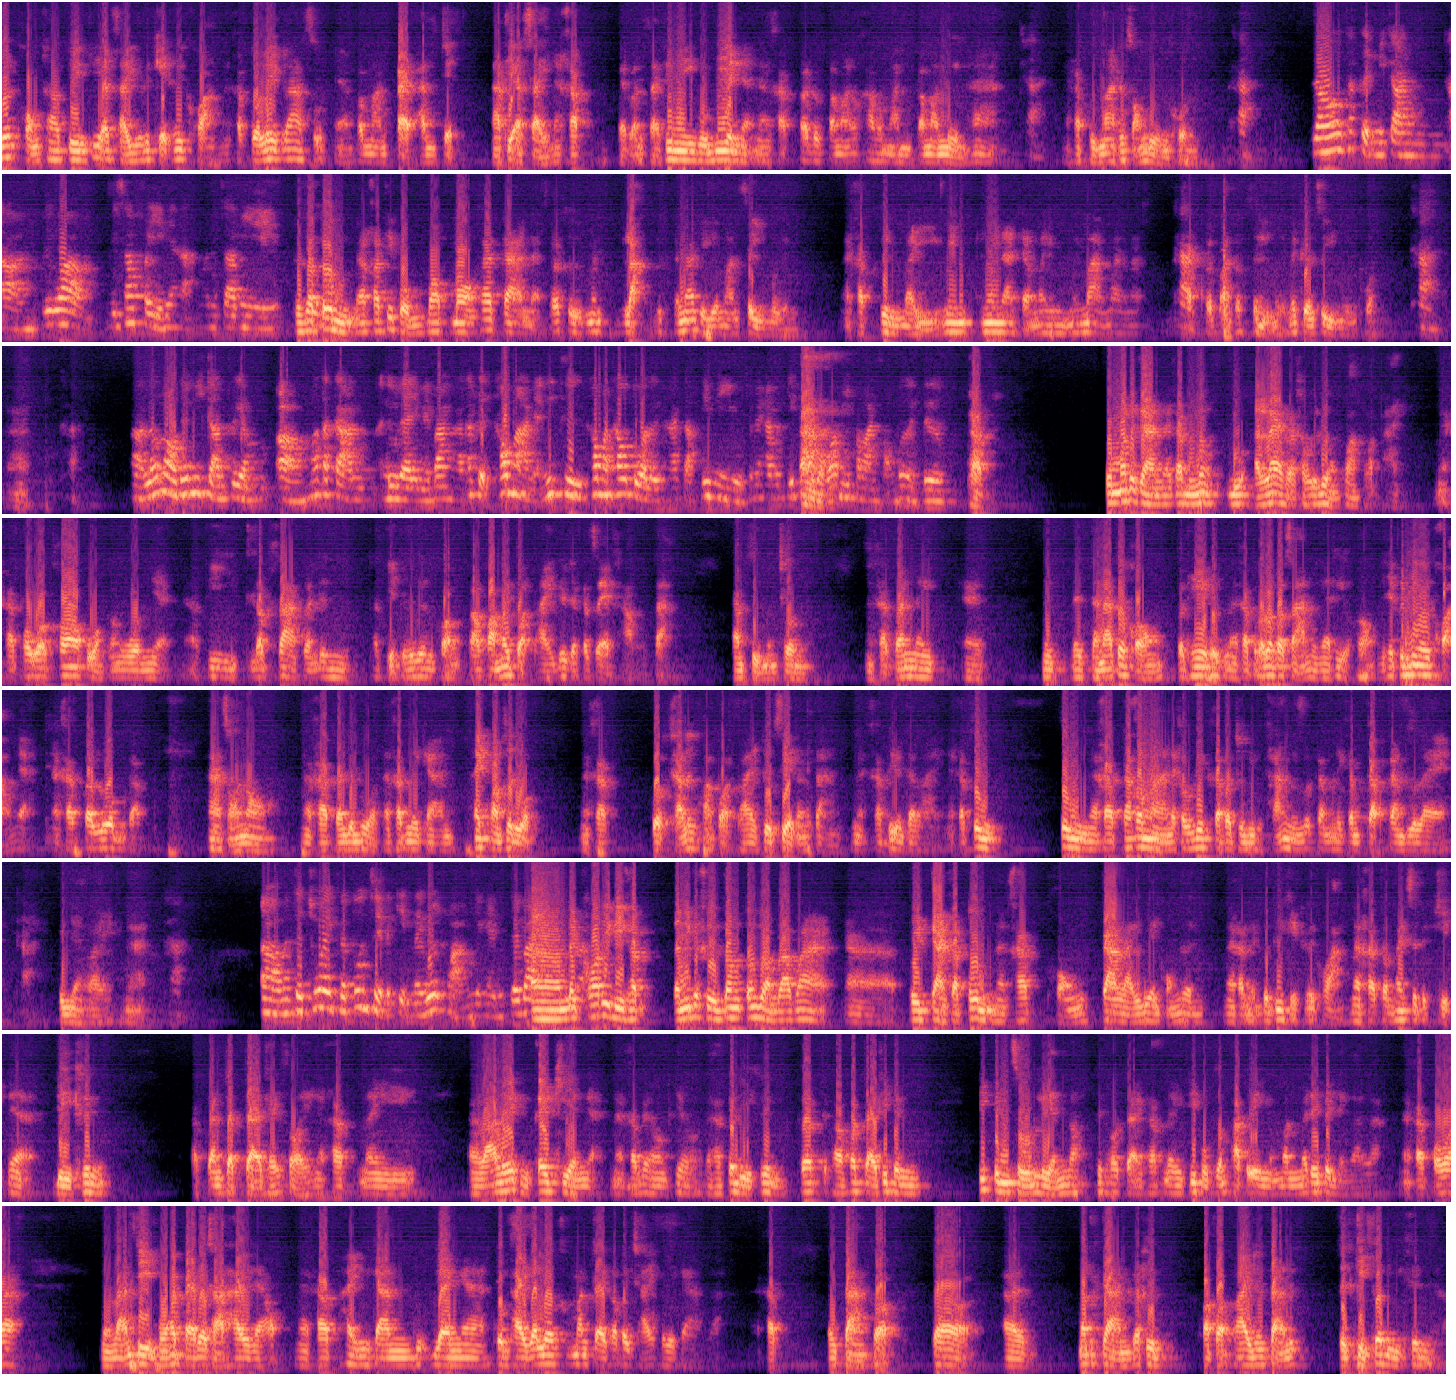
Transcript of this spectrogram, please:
เรื่องของชาวจีนที่อาศัยอยู่ในเขตห้วยขวางนะครับ ตัวเลขล่าสุดเนี่ยประมาณ8,700นะที่อาศัยนะครับแต่อาศัยที่มีหมุนเวียนเนี่ยนะครับก็โดยประมาณราคาประมาณประมาณหมื่นห้าค่ะนะครับถึงมากถึงสองหมื่นคนค่ะแล้วถ้าเกิดมีการอ่าเรียกว่าวีซ่าฟรีเนี่ยค่ะมันจะมีคือกระตุ้นนะครับที่ผมมองมองคาดการณ์เนี่ยก็คือมันหลักก็น่าจะอยู่ประมาณสี่หมื่นนะครับ ขึ้นไปไม่ไม่น่าจะไม่ไม่มากมากนะนะครับประมาณสักสี่หมื่นไม่เกินสี่หมื่นคนค่ะนะฮะอ่า แล้วเราได้มีการเตรียมอ่ามาตรการดูแลยังไงบ้างคะถ้าเกิดเข้ามาเนี่ยนี่คือเข้ามาเท่าตัวเลยนะคะจากที่มีอยู่ใช่ไหมคะเมื่อกี้ป้าบอกว่ามีประมาณสองหมื่นเดิมครับตัวมาตรการนะครับมีเรื่องดูอันแรกเราเขาเรื่องของความปลอดภัยนะครับ เพราะว่าข้อห่วงกังวลเนี่ยนะที่รับทราบกันเรื่องถ้าเกี่ยวกับเรื่องของความไม่ปลอดภัยด้วยจากกระแสข่าวต่างๆตามสื่อมวลชนนะครับเพราะฉะนั้นในเอ่อในในฐานะเจ้าของประเทศนะครับ ก็ต้องประสานหน่วยงานที่เกี่ยวข้องในพื้นที่ห้วยขวางเนี่ยนะครับ ก็ร่วมกับ ห้าสอนอนะครับการตำรวจนะครับในการให้ความสะดวกนะครับกวดขันเรื่องความปลอดภัยจุดเสี่ยงต่างๆนะครับที่อันตรายนะครับ ซึ่งซึ่งนะครับถ้าเข้ามาเนี่ยเขาเรียกการประชุมอีกครั้งหนึ่งว่าการในกำกับการดูแลค่ะเป็นอย่างไรนะอ่ามันจะช่วยกระตุ้นเศรษฐกิจในเรื่องขวางยังไงได้บ้างอ่าในข้อที่ดีครับตอนนี้ก็คือต้องต้องยอมรับว่าอ่าเป็นการกระตุ้นนะครับของการไหลเวียนของเงินนะครับในพื้นที่เขตห้วยขวางนะครับทำให้เศรษฐกิจเนี่ยดีขึ้น กับการจับจ่ายใช้สอยนะครับ ในร้านเล็กใกล้เคียงเนี่ยนะครับในท่องเที่ยวนะครับ ก็ดีขึ้น ก็ความเข้าใจที่เป็นที่เป็นศูนย์เหรียญเนาะที่เข้าใจครับ ในที่ผมสัมผัสตัวเองมันไม่ได้เป็นอย่างนั้นละนะครับ เพราะว่าอย่างร้านจีนผมให้แปลภาษาไทยแล้วนะครับ ให้มีการดูแรงงานคนไทยก็เริ่มมั่นใจเข้าไปใช้บริการแล้วนะครับต่างๆก็ก็มาตรการก็คือความปลอดภัยต่างๆเศรษฐกิจก็ดีขึ้นครับ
